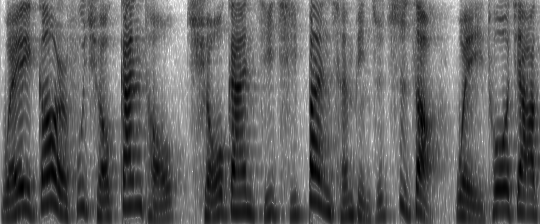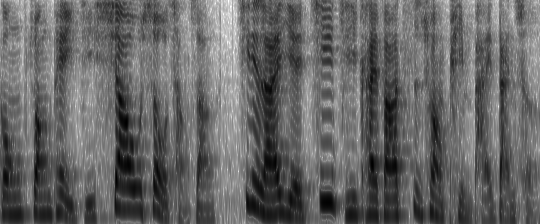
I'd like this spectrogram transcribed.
为高尔夫球杆头、球杆及其半成品之制造、委托加工、装配及销售厂商。近年来也积极开发自创品牌单车。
